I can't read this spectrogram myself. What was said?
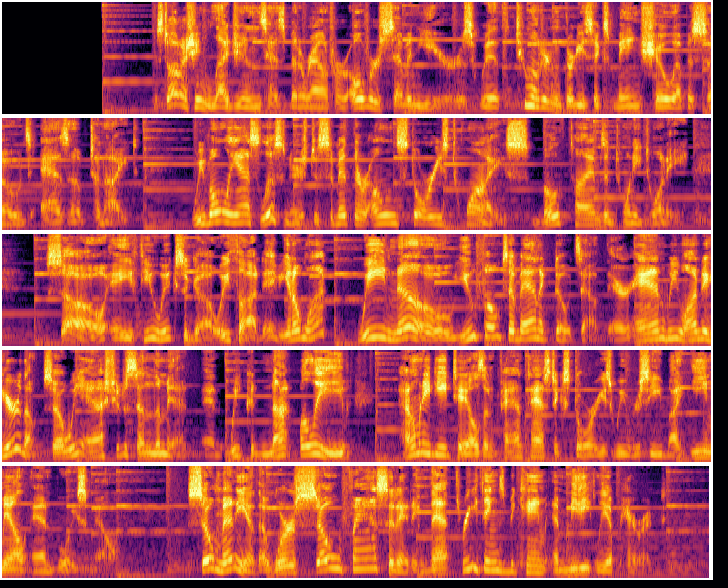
Astonishing Legends has been around for over seven years, with 236 main show episodes as of tonight. We've only asked listeners to submit their own stories twice, both times in 2020. So, a few weeks ago, we thought, hey, you know what? We know you folks have anecdotes out there, and we wanted to hear them. So, we asked you to send them in, and we could not believe how many details and fantastic stories we received by email and voicemail. So many of them were so fascinating that three things became immediately apparent.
